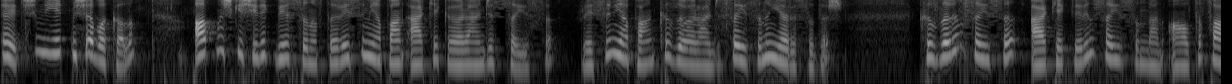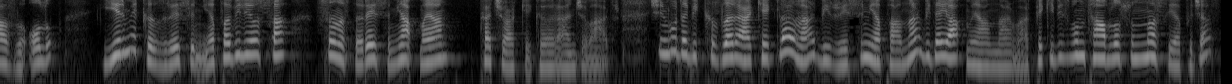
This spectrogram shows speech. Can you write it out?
Evet şimdi 70'e bakalım. 60 kişilik bir sınıfta resim yapan erkek öğrenci sayısı resim yapan kız öğrenci sayısının yarısıdır. Kızların sayısı erkeklerin sayısından 6 fazla olup 20 kız resim yapabiliyorsa sınıfta resim yapmayan kaç erkek öğrenci vardır? Şimdi burada bir kızlar erkekler var, bir resim yapanlar, bir de yapmayanlar var. Peki biz bunun tablosunu nasıl yapacağız?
